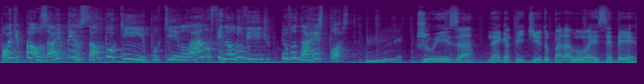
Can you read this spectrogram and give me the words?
Pode pausar e pensar um pouquinho, porque lá no final do vídeo eu vou dar a resposta. Juíza nega pedido para Lula receber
